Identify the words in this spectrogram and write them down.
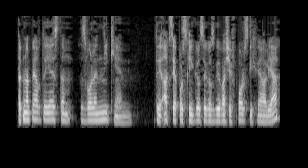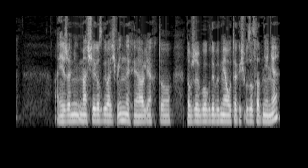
Tak naprawdę jestem zwolennikiem, gdy akcja polskiej grozy rozgrywa się w polskich realiach, a jeżeli ma się rozgrywać w innych realiach, to dobrze by było, gdyby miało to jakieś uzasadnienie.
